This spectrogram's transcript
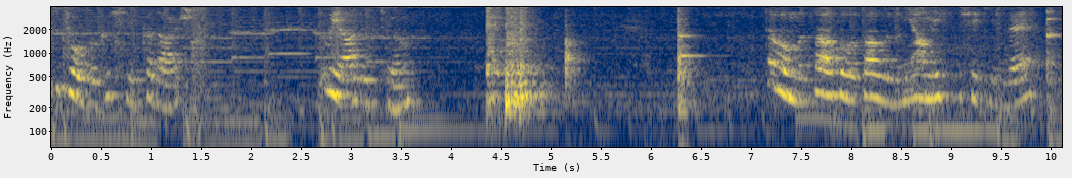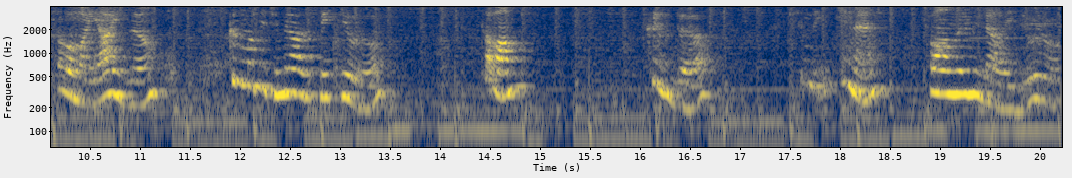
iki çorba kaşığı kadar sıvı yağ döktüm. Sağa sola salladım yağma eşit bir şekilde. Tavama yaydım. Kızması için birazcık bekliyorum. Tamam. Kızdı. Şimdi içine soğanlarımı ilave ediyorum.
